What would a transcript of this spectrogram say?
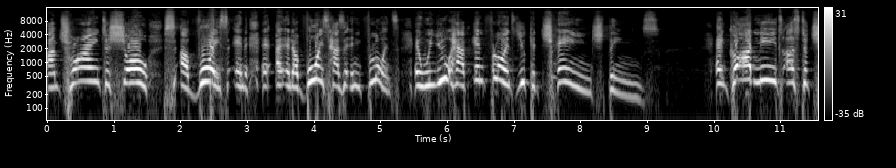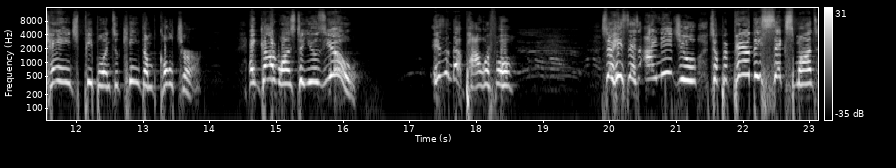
I'm trying to show a voice, and, and a voice has an influence. And when you have influence, you can change things. And God needs us to change people into kingdom culture. And God wants to use you. Isn't that powerful? So he says, I need you to prepare these six months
